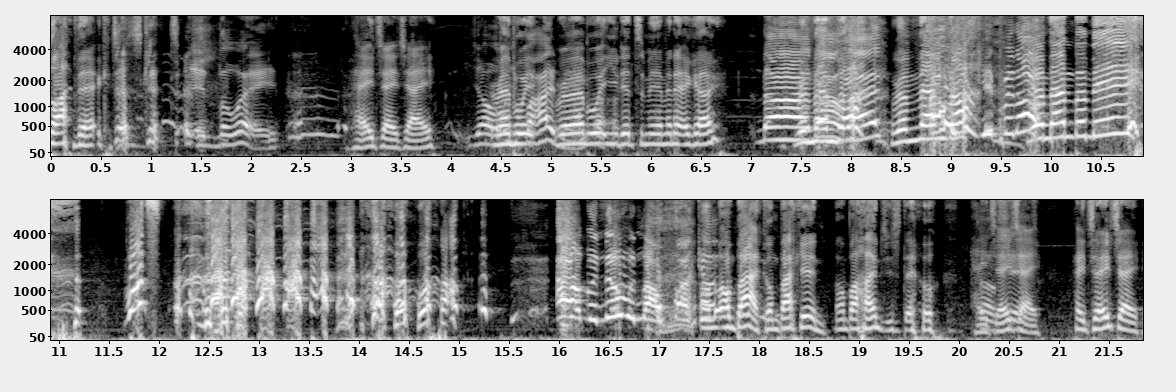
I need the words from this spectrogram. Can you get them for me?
Bye, Vic. Just get in the way. Hey, JJ. Yo, Remember what, me. remember what you did to me a minute ago? Nah, Remember? nah, man. Remember? Oh, keep it up. Remember me? what? Outmaneuvered, motherfucker. I'm, I'm back. I'm back in. I'm behind you still. Hey oh, JJ. Shit. Hey JJ.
